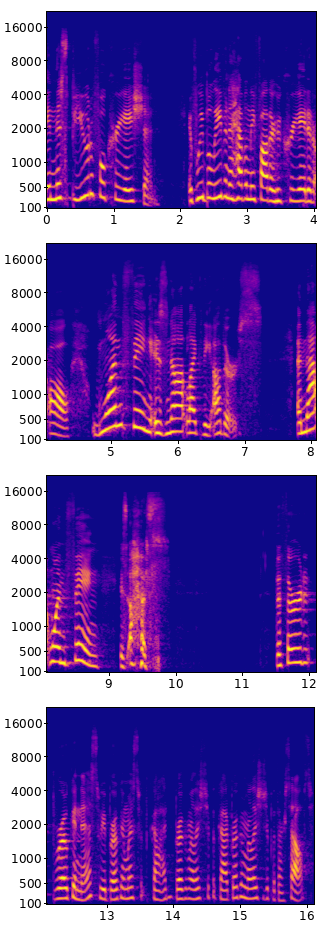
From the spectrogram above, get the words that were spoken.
in this beautiful creation. If we believe in a Heavenly Father who created all, one thing is not like the others. And that one thing is us. The third brokenness, we have brokenness with God, broken relationship with God, broken relationship with ourselves,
